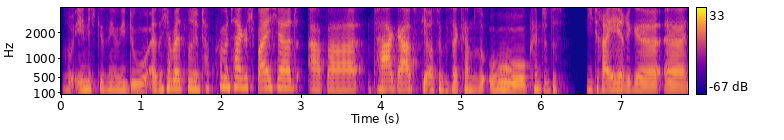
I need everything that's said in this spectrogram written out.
so ähnlich gesehen wie du. Also ich habe jetzt nur den Top-Kommentar gespeichert, aber ein paar gab es, die auch so gesagt haben, so, oh, könnte das die dreijährige äh,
